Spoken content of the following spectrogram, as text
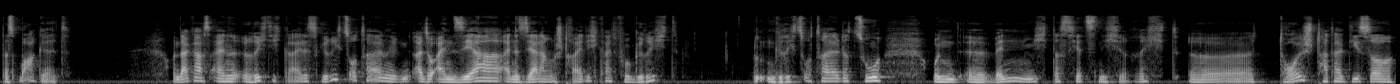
das Bargeld. Und da gab es ein richtig geiles Gerichtsurteil, also ein sehr, eine sehr lange Streitigkeit vor Gericht ein Gerichtsurteil dazu. Und äh, wenn mich das jetzt nicht recht äh, täuscht, hat halt dieser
